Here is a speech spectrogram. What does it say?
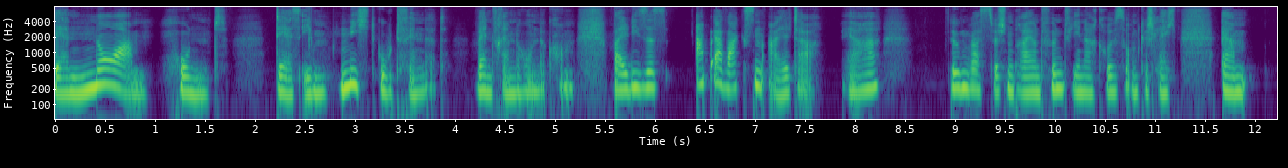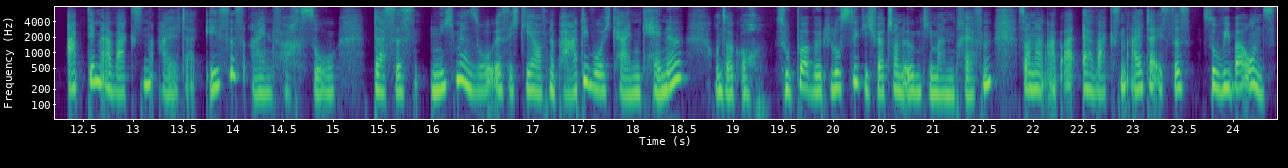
der Normhund, der es eben nicht gut findet, wenn fremde Hunde kommen. Weil dieses ab Erwachsenenalter, ja, irgendwas zwischen drei und fünf, je nach Größe und Geschlecht, ähm, ab dem Erwachsenenalter ist es einfach so, dass es nicht mehr so ist, ich gehe auf eine Party, wo ich keinen kenne und sage, oh, super, wird lustig, ich werde schon irgendjemanden treffen, sondern ab Erwachsenenalter ist es so wie bei uns.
